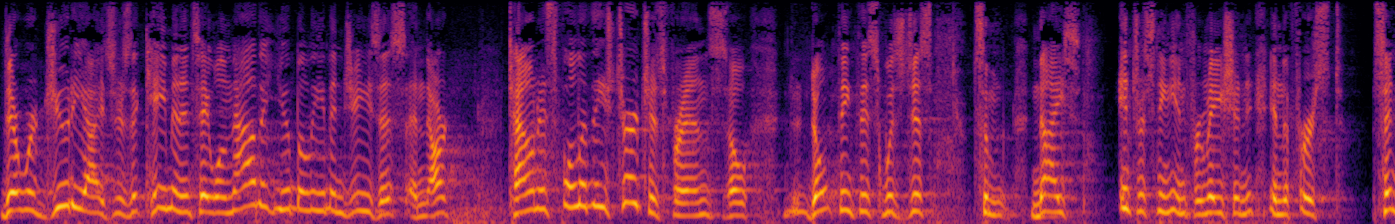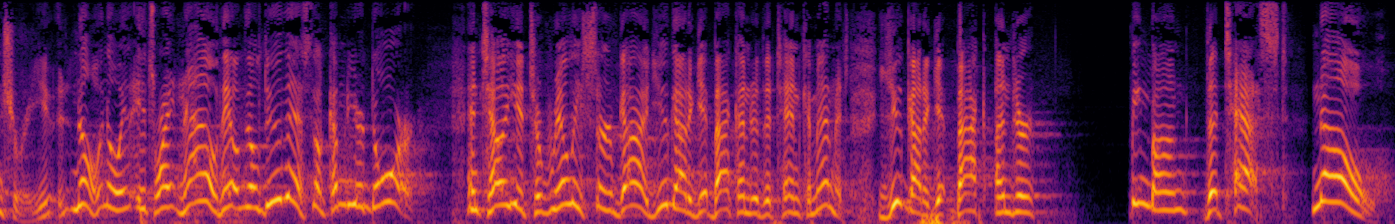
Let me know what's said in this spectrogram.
There were Judaizers that came in and say, well, now that you believe in Jesus and our town is full of these churches, friends. So don't think this was just some nice, interesting information in the first century. No, no, it's right now. They'll, they'll do this. They'll come to your door and tell you to really serve God, you got to get back under the Ten Commandments. You got to get back under, bing bong, the test. No!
